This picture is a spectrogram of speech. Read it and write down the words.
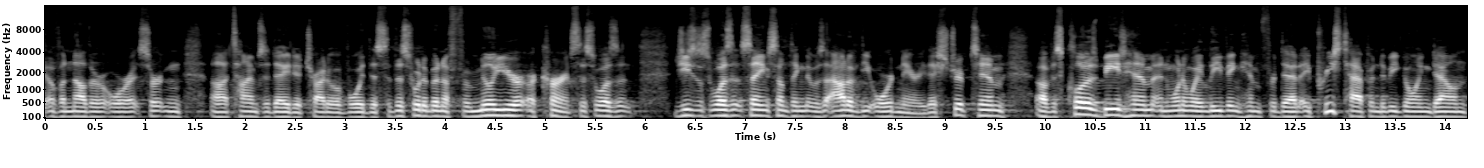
of another or at certain uh, times a day to try to avoid this. So this would have been a familiar occurrence. This wasn't, Jesus wasn't saying something that was out of the ordinary. They stripped him of his clothes, beat him, and went away, leaving him for dead. A priest happened to be going down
